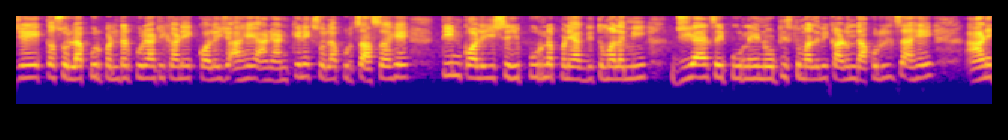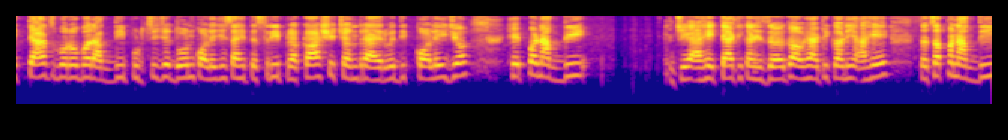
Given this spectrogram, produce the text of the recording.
जे एक सोलापूर पंढरपूर या ठिकाणी एक कॉलेज आहे आणि आणखीन एक सोलापूरचं असं हे तीन कॉलेजेस हे पूर्णपणे अगदी तुम्हाला मी जी आरचं पूर्ण हे नोटीस तुम्हाला मी काढून दाखवलेलीच आहे. आणि त्याचबरोबर अगदी पुढचे जे दोन कॉलेजेस आहेत ते श्री प्रकाश चंद्र आयुर्वेदिक कॉलेज हे पण अगदी जे आहे त्या ठिकाणी जळगाव ह्या ठिकाणी आहे. त्याचा पण अगदी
